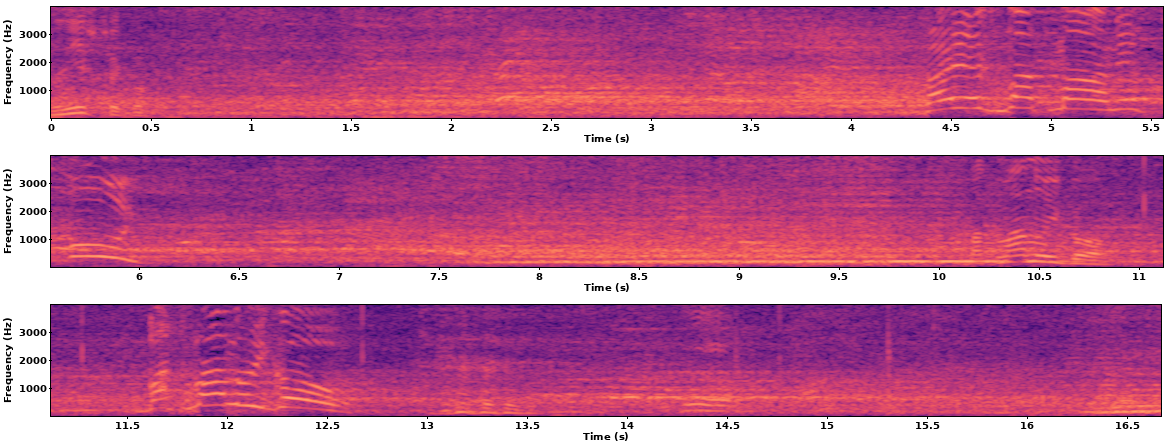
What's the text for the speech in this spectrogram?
Zniszczy go. Dajesz Batman, jest twój! Batmanuj go! Batmanuj go!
